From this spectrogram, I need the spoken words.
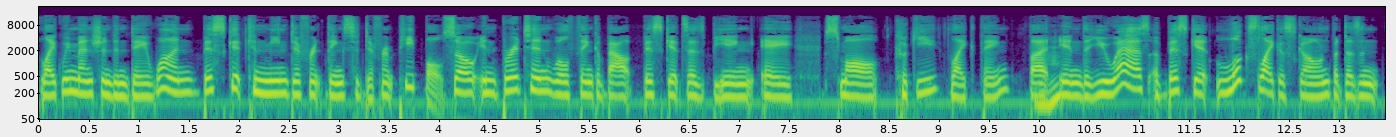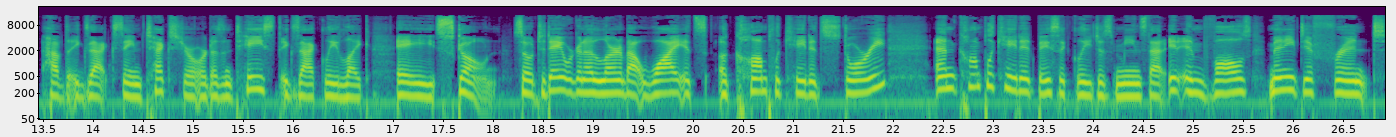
like we mentioned in day one, biscuit can mean different things to different people. So in Britain, we'll think about biscuits as being a small cookie like thing. But Mm-hmm. in the US, a biscuit looks like a scone, but doesn't have the exact same texture or doesn't taste exactly like a scone. So today we're going to learn about why it's a complicated story. And complicated basically just means that it involves many different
